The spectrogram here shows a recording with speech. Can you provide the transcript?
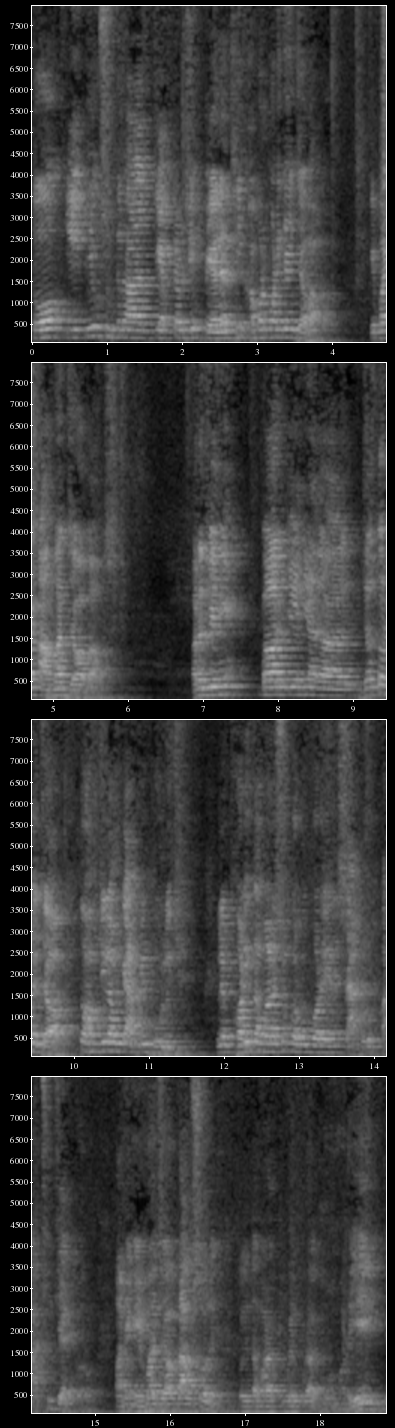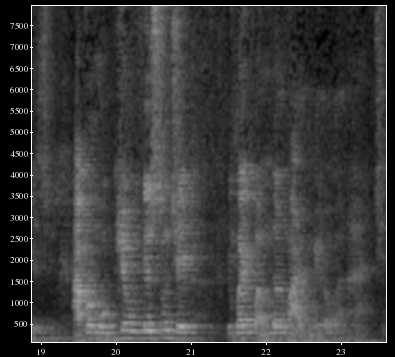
તો એ એવું સૂત્ર આ ચેપ્ટર છે? પહેલેથી ખબર પડી ગઈ જવાબ. કે ભાઈ આમાં જ જવાબ આવશે. અને જેની બાર કે એની જતો રહે જવાબ. તો સમજી લઉં કે આપણી ભૂલ છે. એટલે ફરી તમારે શું કરવું પડે? એને સાંકડું પાછું ચેક કરો. અને એમાં જવાબ લાવશો ને, તો એ તમારા પૂરેપૂરા ગુણ મળી જશે. આપણો મુખ્ય ઉદ્દેશ શું છે? કે ભાઈ, પંદર માર્ક મેળવવાના છે.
